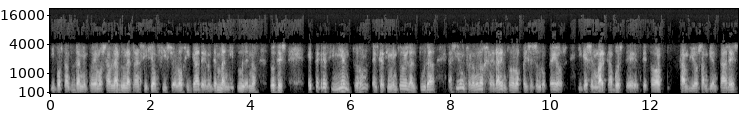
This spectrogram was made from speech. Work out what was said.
Y por tanto también podemos hablar de una transición fisiológica de grandes magnitudes, ¿no? Entonces, este crecimiento, el crecimiento de la altura, ha sido un fenómeno general en todos los países europeos y que se enmarca pues de, todos los cambios ambientales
